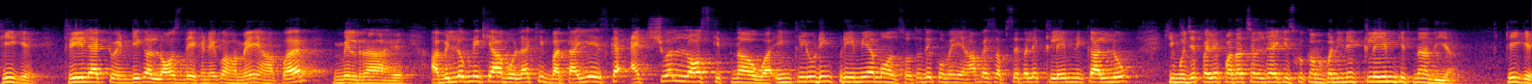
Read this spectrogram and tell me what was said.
ठीक है थ्री लैख ट्वेंटी का लॉस देखने को हमें यहाँ पर मिल रहा है। अब इन लोग ने क्या बोला कि बताइए इसका एक्चुअल लॉस कितना हुआ इंक्लूडिंग प्रीमियम ऑल्सो तो देखो, मैं यहाँ पे सबसे पहले क्लेम निकाल लू कि मुझे पहले पता चल जाए कि इसको कंपनी ने क्लेम कितना दिया। ठीक है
